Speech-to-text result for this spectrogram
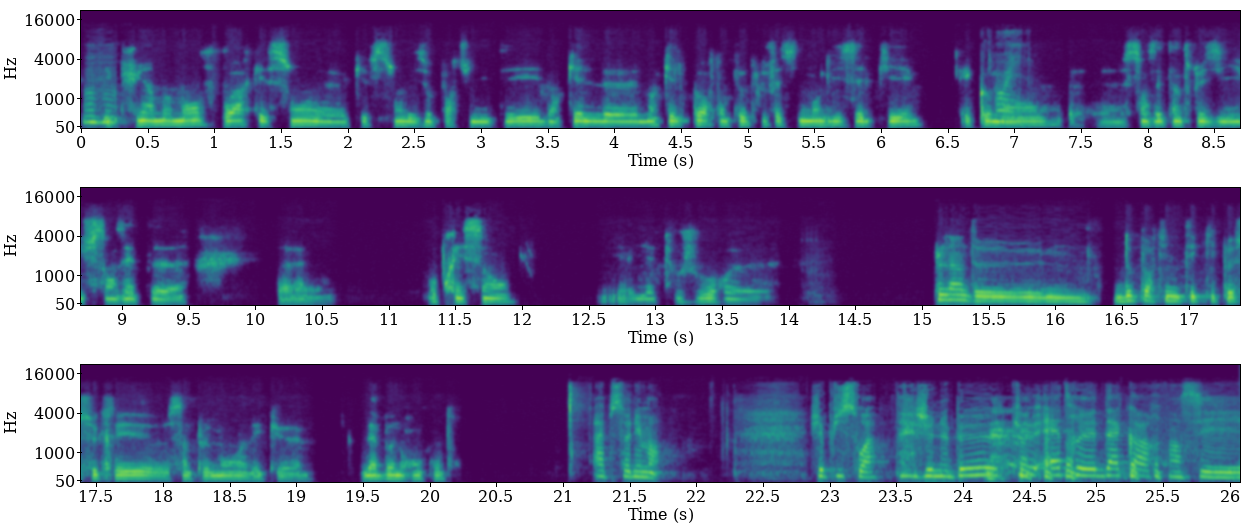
Mm-hmm. Et puis, à un moment, voir quelles sont, euh, quelles sont les opportunités, dans quelle, euh, dans quelle porte on peut plus facilement glisser le pied et comment, sans être intrusif, sans être oppressant. Il y, a, il y a toujours plein de d'opportunités qui peuvent se créer euh, simplement avec euh, la bonne rencontre. Absolument. Je puis soi. Je ne peux que être d'accord. Enfin, c'est.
